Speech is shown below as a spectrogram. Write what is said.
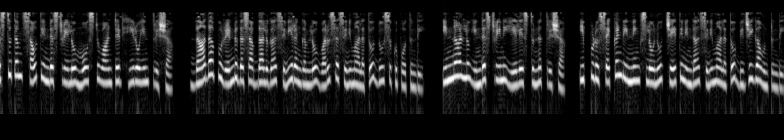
ప్రస్తుతం సౌత్ ఇండస్ట్రీలో మోస్ట్ వాంటెడ్ హీరోయిన్ త్రిష. దాదాపు రెండు దశాబ్దాలుగా సినీ రంగంలో వరుస సినిమాలతో దూసుకుపోతుంది. ఇన్నాళ్ళు ఇండస్ట్రీని ఏలేస్తున్న త్రిష ఇప్పుడు సెకండ్ ఇన్నింగ్స్లోనూ చేతినిండా సినిమాలతో బిజీగా ఉంటుంది.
